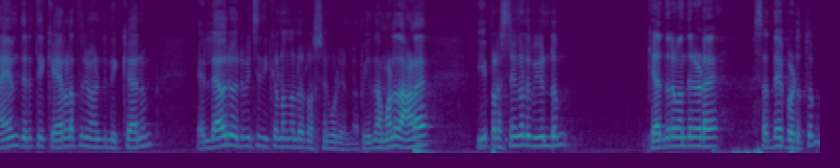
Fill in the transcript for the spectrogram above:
നയം തിരുത്തി കേരളത്തിന് വേണ്ടി നിൽക്കാനും എല്ലാവരും ഒരുമിച്ച് നിൽക്കണം എന്നുള്ള പ്രശ്നം കൂടിയുണ്ട്. അപ്പോൾ ഇത് നമ്മൾ നാളെ ഈ പ്രശ്നങ്ങൾ വീണ്ടും കേന്ദ്രമന്ത്രിയുടെ ശ്രദ്ധയപ്പെടുത്തും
